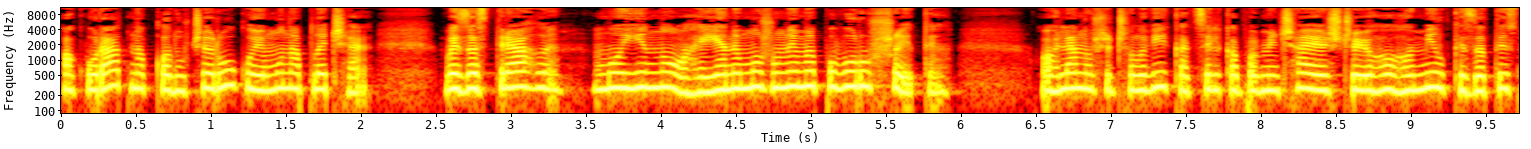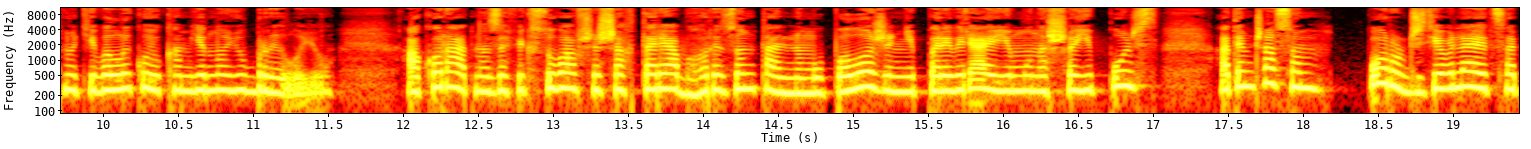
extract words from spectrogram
акуратно кладучи руку йому на плече. Ви застрягли? Мої ноги, я не можу ними поворушити. Оглянувши чоловіка, цилька помічає, що його гомілки затиснуті великою кам'яною брилою. Акуратно зафіксувавши шахтаря в горизонтальному положенні, перевіряє йому на шиї пульс, а тим часом поруч з'являється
